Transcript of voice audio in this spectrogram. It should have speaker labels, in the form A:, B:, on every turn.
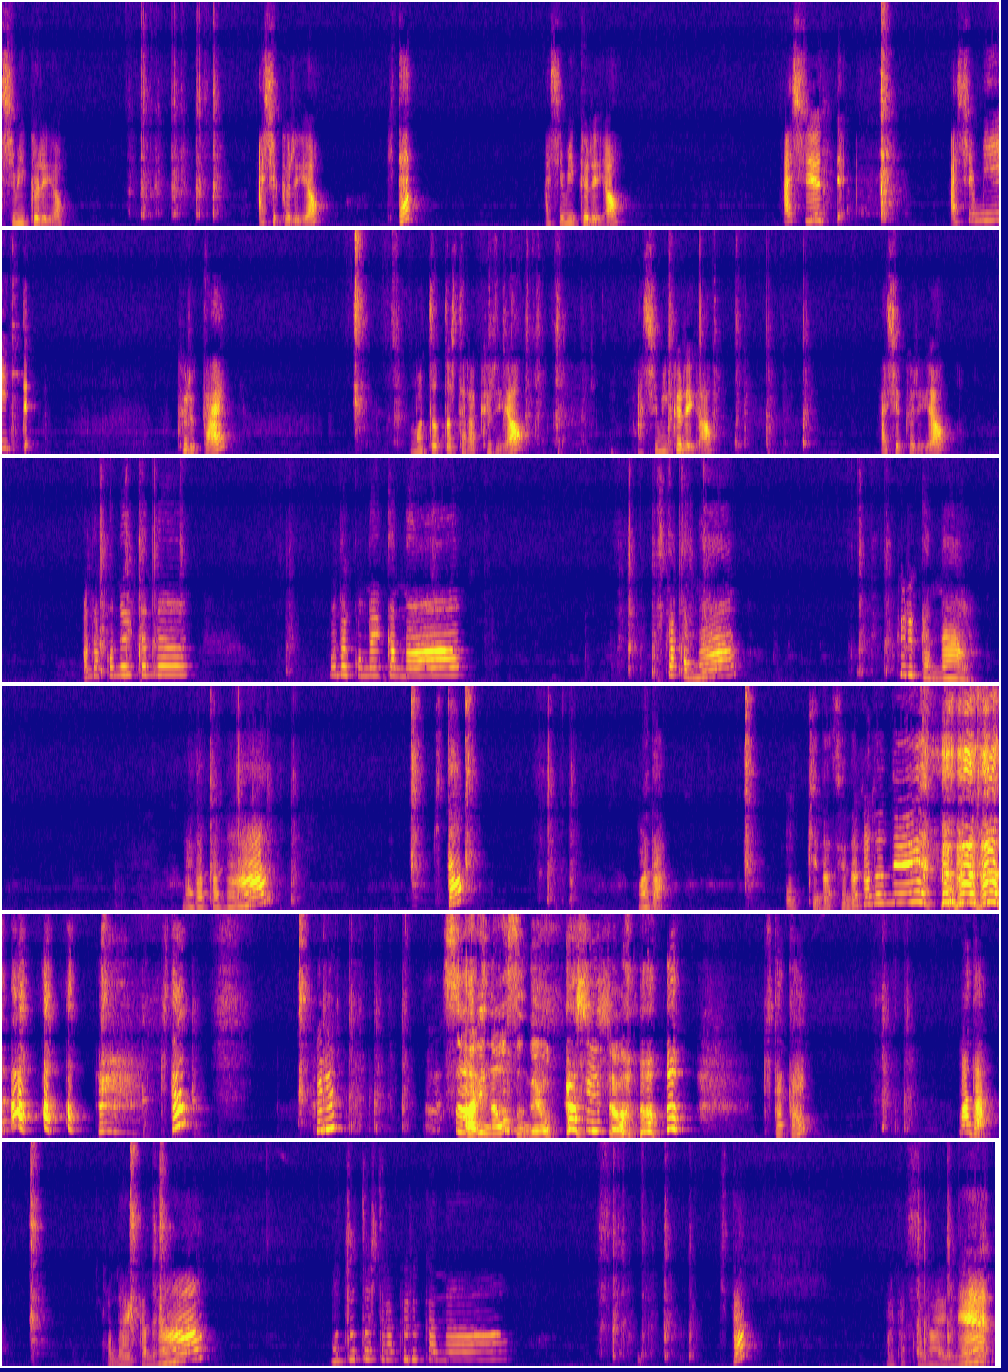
A: 足見来るよ？足来るよ？来た？足見来るよ？足って。足見って。来るかい？もうちょっとしたら来るよ。足見来るよ。足来るよ。まだ来ないかな？まだ来ないかな？来たかな？来るかな？まだかな？来た？まだ。おっきな背中だね。来た？来る？座り直すんだよ。おかしいでしょ。来たかい？まだ来ないかな？もうちょっとしたら来るかな？来た？まだ来ないね。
